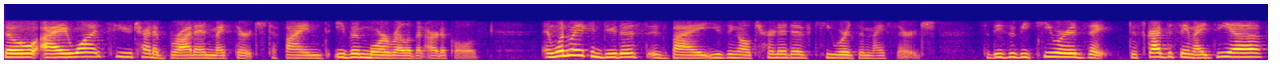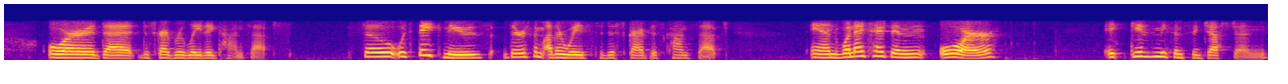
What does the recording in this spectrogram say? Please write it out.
So I want to try to broaden my search to find even more relevant articles. And one way I can do this is by using alternative keywords in my search. So these would be keywords that describe the same idea or that describe related concepts. So with fake news, there are some other ways to describe this concept. And when I type in or, it gives me some suggestions.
